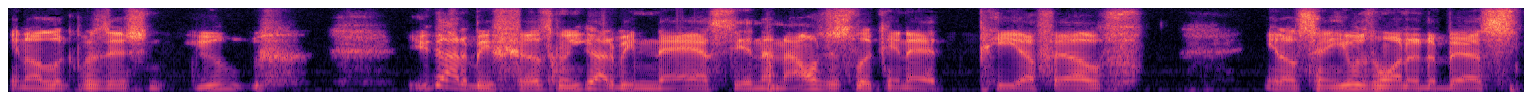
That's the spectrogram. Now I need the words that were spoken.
you know look position, you you got to be physical, you got to be nasty. And then I was just looking at PFF, you know, saying he was one of the best.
